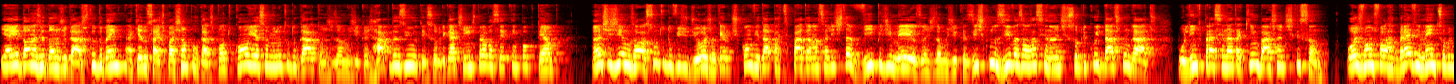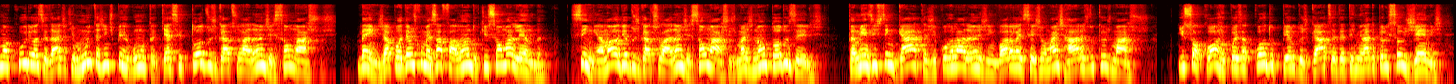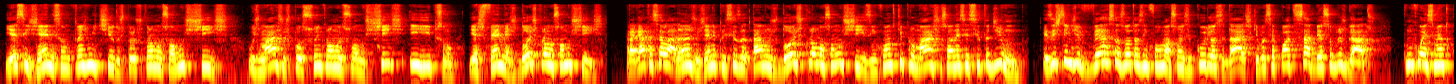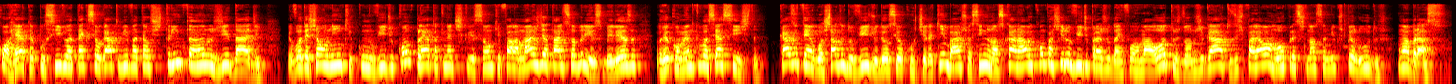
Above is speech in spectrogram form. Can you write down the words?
E aí, donas e donos de gatos, tudo bem? Aqui é do site paixãoporgatos.com e esse é o Minuto do Gato, onde damos dicas rápidas e úteis sobre gatinhos para você que tem pouco tempo. Antes de irmos ao assunto do vídeo de hoje, eu quero te convidar a participar da nossa lista VIP de e-mails, onde damos dicas exclusivas aos assinantes sobre cuidados com gatos. O link para assinar está aqui embaixo na descrição. Hoje vamos falar brevemente sobre uma curiosidade que muita gente pergunta, que é se todos os gatos laranjas são machos. Bem, já podemos começar falando que isso é uma lenda. Sim, a maioria dos gatos laranjas são machos, mas não todos eles. Também existem gatas de cor laranja, embora elas sejam mais raras do que os machos. Isso ocorre pois a cor do pelo dos gatos é determinada pelos seus genes, e esses genes são transmitidos pelos cromossomos X. Os machos possuem cromossomos X e Y, e as fêmeas dois cromossomos X. Para a gata ser laranja, o gene precisa estar nos dois cromossomos X, enquanto que para o macho só necessita de um. Existem diversas outras informações e curiosidades que você pode saber sobre os gatos. Com conhecimento correto, é possível até que seu gato viva até os 30 anos de idade. Eu vou deixar um link com um vídeo completo aqui na descrição que fala mais detalhes sobre isso, beleza? Eu recomendo que você assista. Caso tenha gostado do vídeo, dê o seu curtir aqui embaixo, assine o nosso canal e compartilhe o vídeo para ajudar a informar outros donos de gatos e espalhar o amor para esses nossos amigos peludos. Um abraço!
